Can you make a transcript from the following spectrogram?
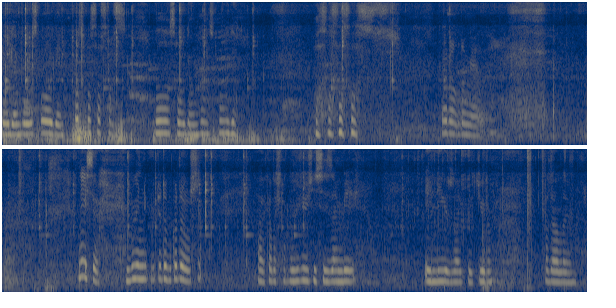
Volkswagen, Volkswagen, Vos, vos, vos, vos. Volkswagen, Volkswagen. Of of of of. Yoruldum yani. Neyse. Bugünlük videoda bu kadar olsun. Arkadaşlar bu video için sizden bir 50-100 like bekliyorum. Hadi Allah'a emanet.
